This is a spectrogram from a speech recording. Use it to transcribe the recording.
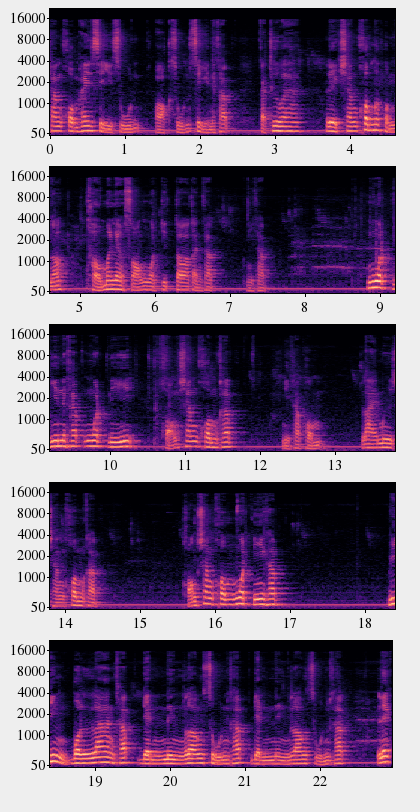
ช่างคมให้สี่ศูนย์ออกศูนย์สี่นะครับก็ถือว่าเลขช่างคมครับผมเนาะเขามาแล้วสองงวดติดต่อกันครับนี่ครับ งวดนี้นะครับงวดนี้ของช่างคมครับนี่ครับผมลายมือช่างคมครับ ของช่างคมงวดนี้ครับ วิ่งบนล่างครับ เด่นหนึ่งรองศูนย์ครับ เด่นหนึ่งรองศูนย์ครับ เลข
